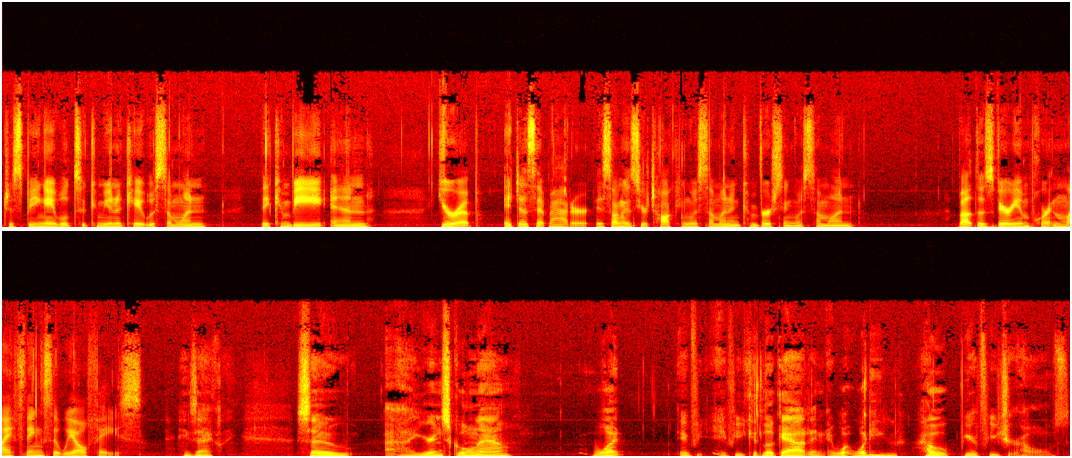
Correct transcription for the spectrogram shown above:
Just being able to communicate with someone they can be in Europe. It doesn't matter as long as you're talking with someone and conversing with someone about those very important life things that we all face. Exactly. So uh, you're in school now. What if if you could look out and what what do you hope your future holds?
